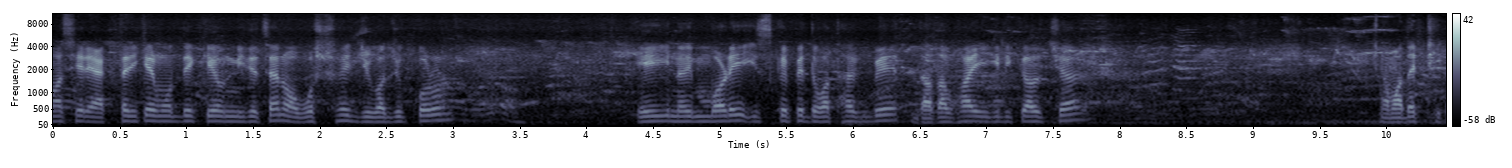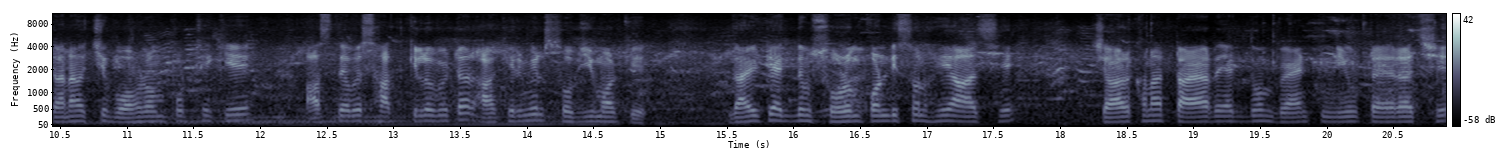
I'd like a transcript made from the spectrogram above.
মাসের এক তারিখের মধ্যে কেউ নিতে চান, অবশ্যই যোগাযোগ করুন। এই নম্বরে স্কেপে দেওয়া থাকবে দাদাভাই এগ্রিকালচার আমাদের ঠিকানা হচ্ছে বহরমপুর থেকে আসতে হবে সাত কিলোমিটার আখের মিল সবজি মার্কেট গাড়িটা একদম শোরুম কন্ডিশন হয়ে আছে। চারখানা টায়ার, একদম ব্যান্ড নিউ টায়ার আছে।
